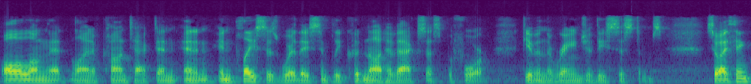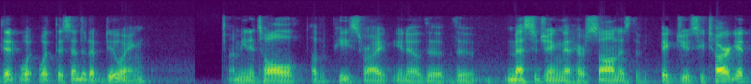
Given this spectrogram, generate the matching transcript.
all along that line of contact, and, and in places where they simply could not have access before, given the range of these systems. So I think that what, what this ended up doing, I mean, it's all of a piece, right? You know, the, the messaging that Kherson is the big juicy target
